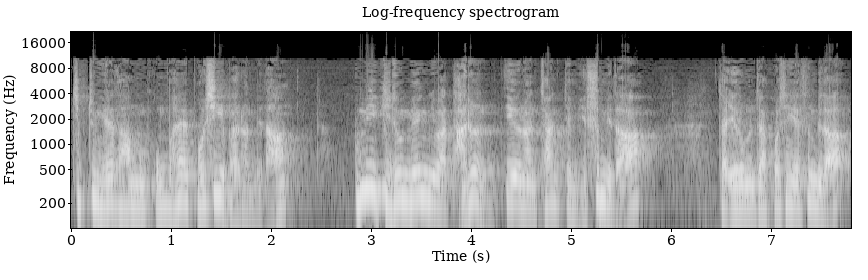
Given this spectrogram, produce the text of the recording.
집중해서 한번 공부해 보시기 바랍니다. 분명히 기존 맹리와 다른 뛰어난 장점이 있습니다. 자, 여러분 자 고생했습니다.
